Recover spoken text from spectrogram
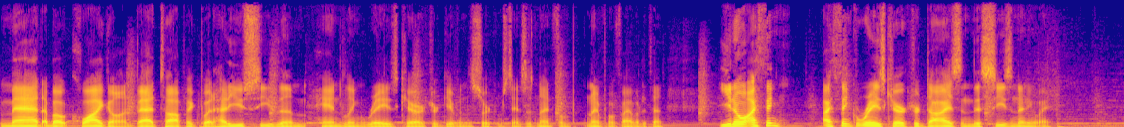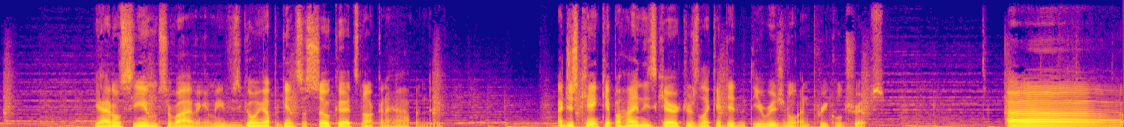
Mad about Qui Gon. Bad topic, but how do you see them handling Ray's character given the circumstances? Nine from nine point five out of ten. You know, I think I think Ray's character dies in this season anyway. Yeah, I don't see him surviving. I mean, if he's going up against Ahsoka, it's not going to happen, dude. I just can't get behind these characters like I did with the original and prequel trips. Uh,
